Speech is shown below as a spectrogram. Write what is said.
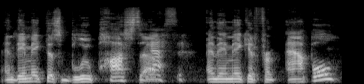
and they make this blue pasta, Yes. and they make it from apple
